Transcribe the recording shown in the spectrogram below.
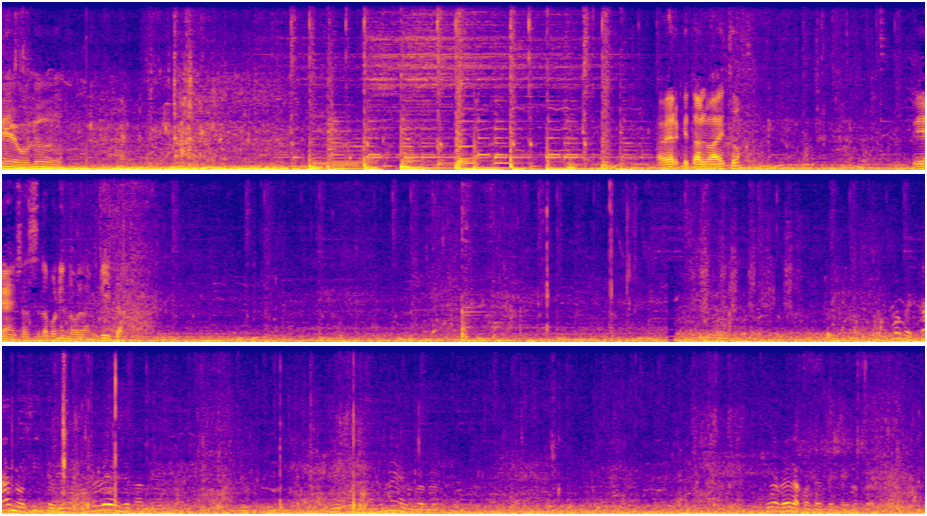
No boludo. A ver qué tal va esto. Bien, ya se está poniendo blanquita. No pescando, sí, te viene con también. El también. Voy a ver las cosas de pesca, no sé.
